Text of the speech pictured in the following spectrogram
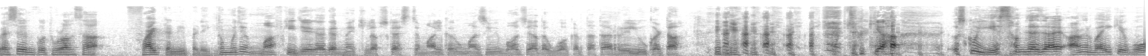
वैसे इनको थोड़ा सा फाइट करनी पड़ेगी। तो मुझे माफ़ कीजिएगा अगर मैं एक लफ्ज का इस्तेमाल करूँ माजी में बहुत ज़्यादा हुआ करता था रेलू कटा। तो क्या उसको ये समझा जाए आमिर भाई कि वो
